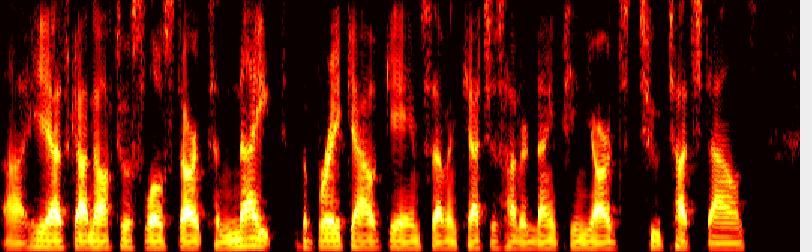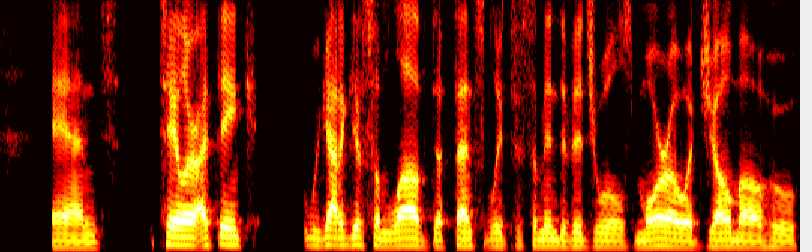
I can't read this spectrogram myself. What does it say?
uh, he has gotten off to a slow start tonight. The breakout game: seven catches, 119 yards, two touchdowns, and Taylor, I think we got to give some love defensively to some individuals. Moro Ojomo, who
